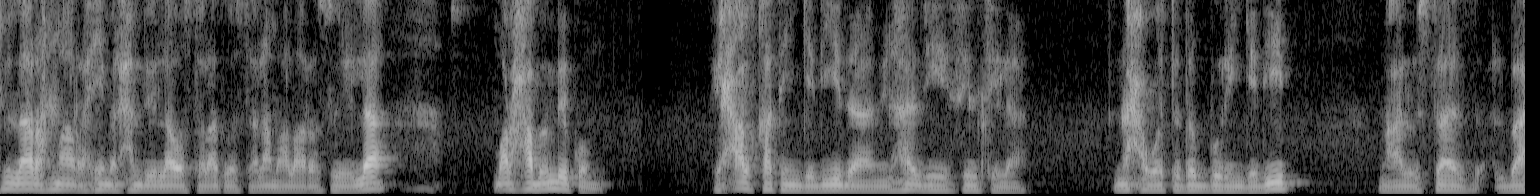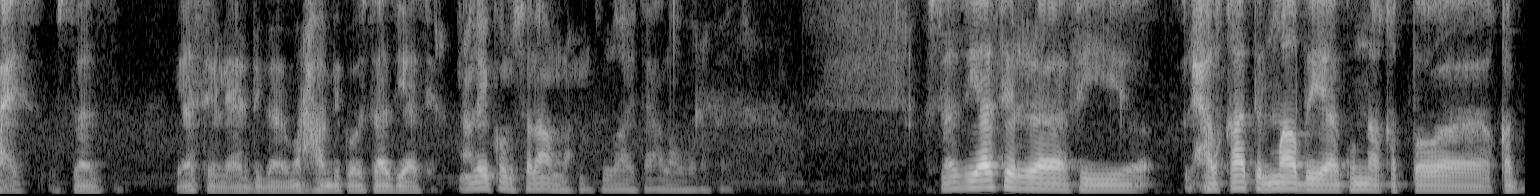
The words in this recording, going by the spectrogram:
بسم الله الرحمن الرحيم الحمد لله والصلاة والسلام على رسول الله مرحبا بكم في حلقة جديدة من هذه السلسلة نحو تدبر جديد مع الأستاذ الباحث أستاذ ياسر العردقاوي مرحبا بك أستاذ ياسر عليكم السلام ورحمة الله تعالى وبركاته أستاذ ياسر في الحلقات الماضية كنا قد قد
